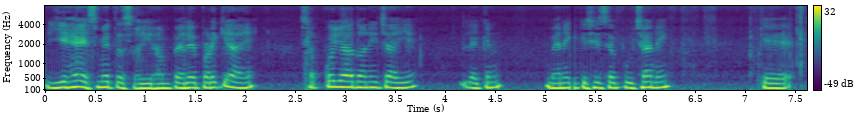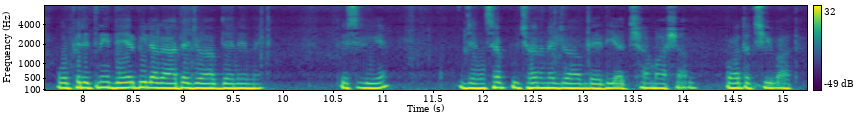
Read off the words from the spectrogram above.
یہ ہے اس میں تصغیر۔ ہم پہلے پڑھ کے آئے سب کو یاد ہونی چاہیے، لیکن میں نے کسی سے پوچھا نہیں کہ وہ پھر اتنی دیر بھی لگا دے جواب دینے میں۔ تو اس لیے جن سے پوچھا انہوں نے جواب دے دیا۔ اچھا ماشاء اللہ بہت اچھی بات ہے۔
